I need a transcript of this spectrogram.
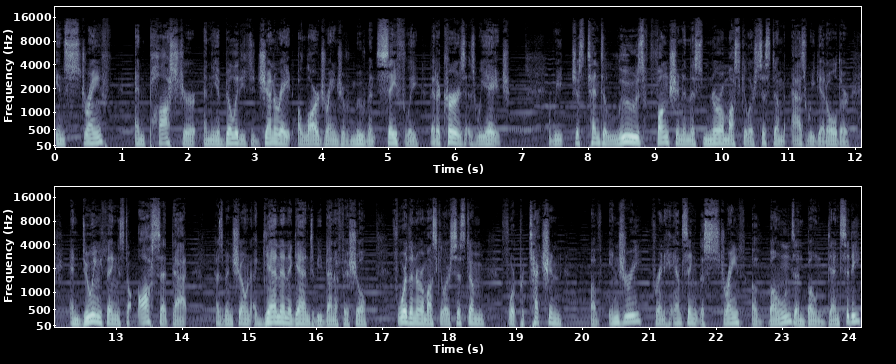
in strength and posture and the ability to generate a large range of movement safely that occurs as we age. We just tend to lose function in this neuromuscular system as we get older. And doing things to offset that has been shown again and again to be beneficial for the neuromuscular system, for protection of injury, for enhancing the strength of bones and bone density.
